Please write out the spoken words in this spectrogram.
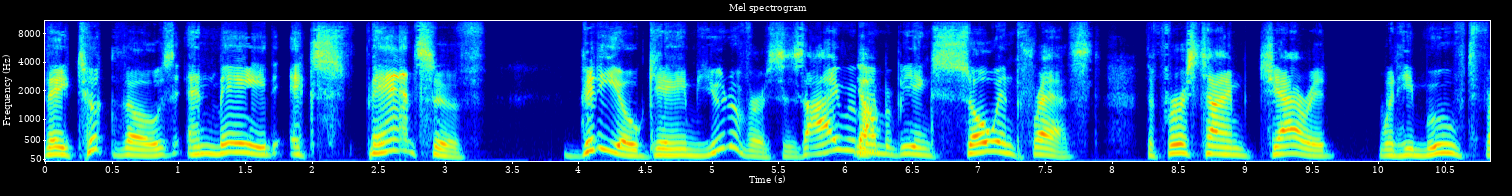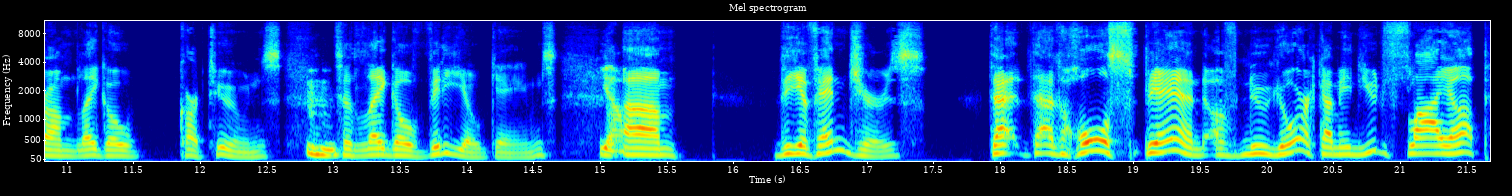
They took those and made expansive video game universes. I remember being so impressed the first time jared when he moved from lego cartoons Mhm. to lego video games yeah um the avengers that that whole span of new york i mean you'd fly up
